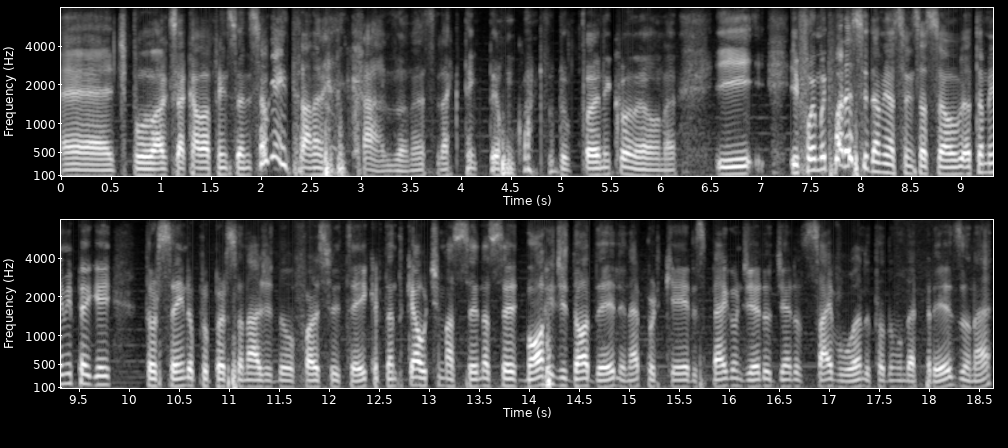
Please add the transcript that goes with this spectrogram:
É, tipo, você acaba pensando, se alguém entrar na minha casa, né? Será que tem que ter um Quarto do Pânico ou não, né? E, e foi muito parecida a minha sensação. Eu também me peguei torcendo pro personagem do Forrest Whitaker, tanto que a última cena você morre de dó dele, né? Porque eles pegam dinheiro, o dinheiro sai voando, todo mundo é preso, né?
